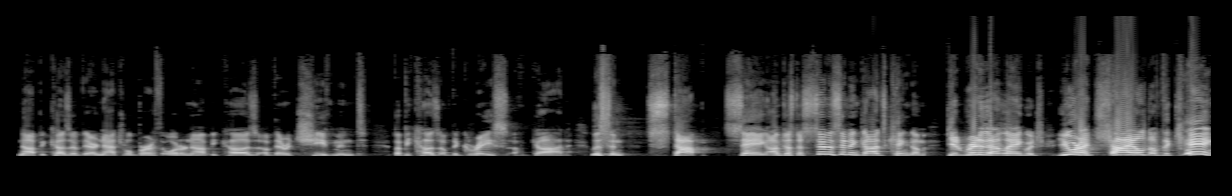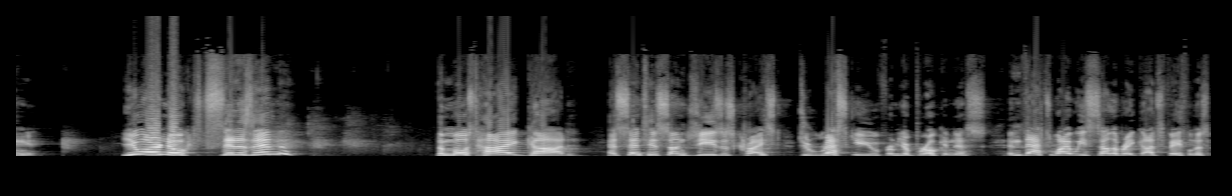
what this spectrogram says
not because of their natural birth order, not because of their achievement, but because of the grace of God. Listen, stop saying, I'm just a citizen in God's kingdom. Get rid of that language. You are a child of the king. You are no citizen. The Most High God has sent His Son Jesus Christ to rescue you from your brokenness. And that's why we celebrate God's faithfulness,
